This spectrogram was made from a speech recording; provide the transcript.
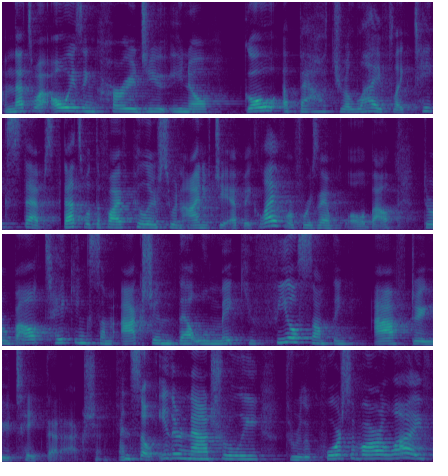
And that's why I always encourage you, you know, go about your life, like take steps. That's what the five pillars to an INFJ epic life are, for example, all about. They're about taking some action that will make you feel something after you take that action. And so, either naturally through the course of our life,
